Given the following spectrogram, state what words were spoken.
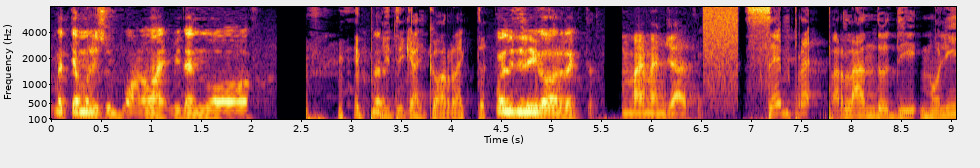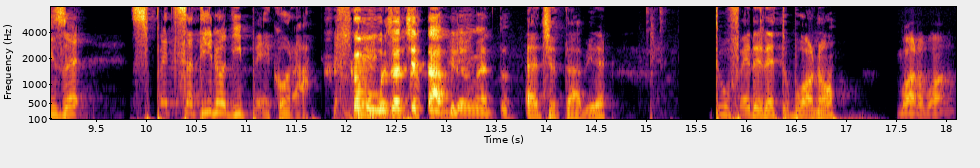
Mettiamoli su buono, vai, mi tengo Political correct. quelli di correct. Mai mangiati. Sempre parlando di Molise, spezzatino di pecora. Comunque, se accettabile lo metto. Accettabile. Tu, Fede, hai detto buono? Buono, buono.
